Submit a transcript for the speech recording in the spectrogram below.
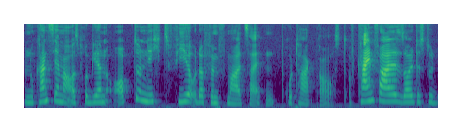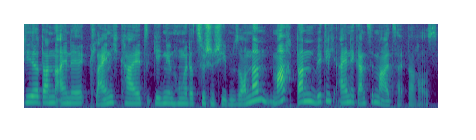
und du kannst ja mal ausprobieren, ob du nicht vier oder fünf Mahlzeiten pro Tag brauchst. Auf keinen Fall solltest du dir dann eine Kleinigkeit gegen den Hunger dazwischen schieben, sondern mach dann wirklich eine ganze Mahlzeit daraus.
